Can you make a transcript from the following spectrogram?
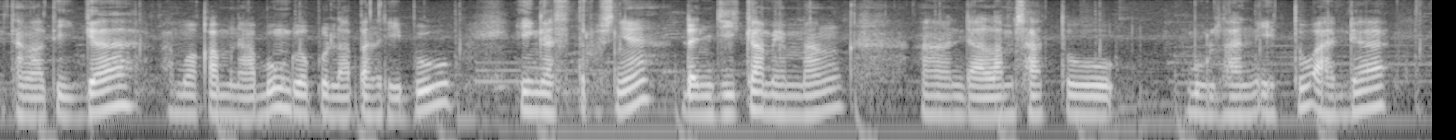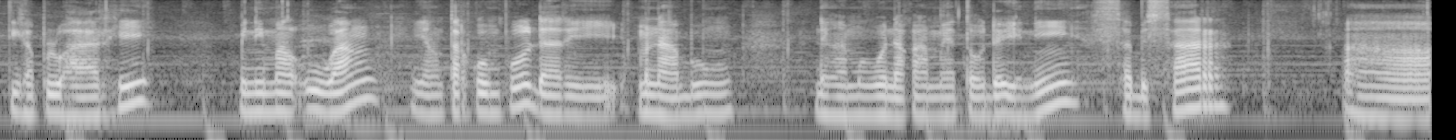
di tanggal 3 kamu akan menabung 28.000 hingga seterusnya dan jika memang uh, dalam satu bulan itu ada 30 hari minimal uang yang terkumpul dari menabung dengan menggunakan metode ini sebesar uh,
